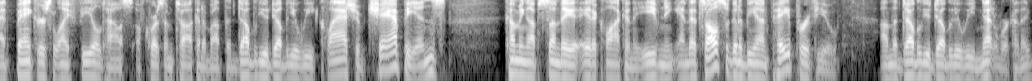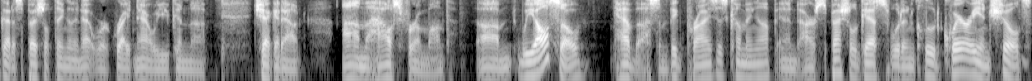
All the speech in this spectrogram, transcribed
at Bankers Life Fieldhouse. Of course, I'm talking about the WWE Clash of Champions coming up Sunday at 8 o'clock in the evening. And that's also going to be on pay per view on the WWE Network. And they've got a special thing on the network right now where you can uh, check it out on the house for a month. Um, we also have uh, some big prizes coming up, and our special guests would include Query and Schultz,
